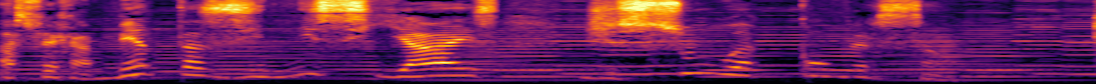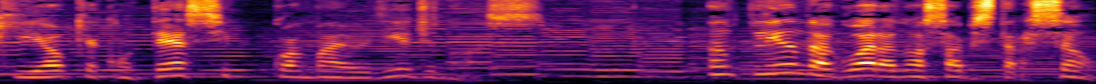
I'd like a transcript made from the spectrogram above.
as ferramentas iniciais de sua conversão, que é o que acontece com a maioria de nós. Ampliando agora a nossa abstração,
